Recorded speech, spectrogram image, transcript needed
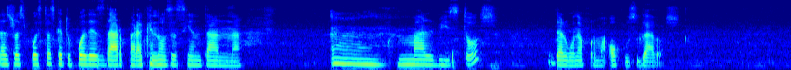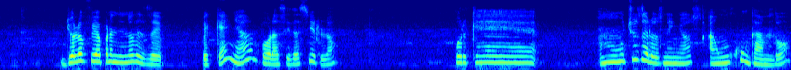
las respuestas que tú puedes dar para que no se sientan mm, mal vistos de alguna forma o juzgados. Yo lo fui aprendiendo desde pequeña, por así decirlo, porque muchos de los niños, aún jugando,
